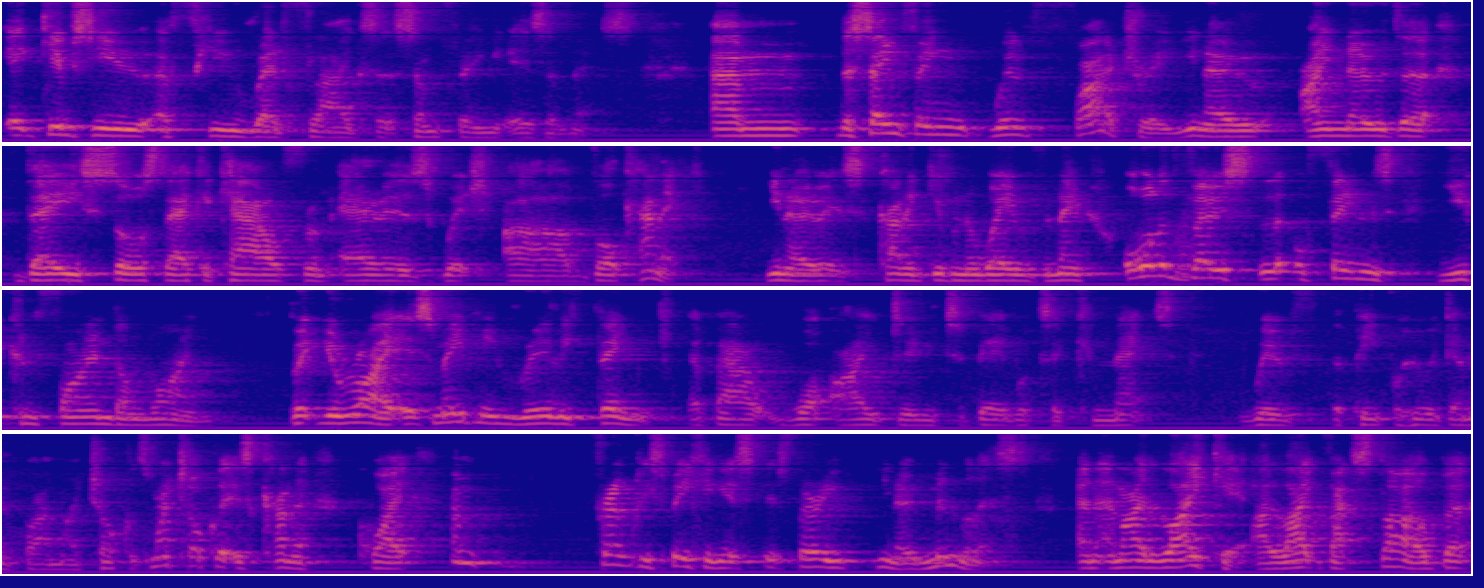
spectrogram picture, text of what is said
it gives you a few red flags that something is amiss. Um, the same thing with Firetree. You know, I know that they source their cacao from areas which are volcanic. You know, it's kind of given away with the name. All of those little things you can find online. But you're right, it's made me really think about what I do to be able to connect with the people who are going to buy my chocolates. My chocolate is kind of quite, um, frankly speaking, it's, it's very, you know, minimalist. And, and I like it. I like that style. But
